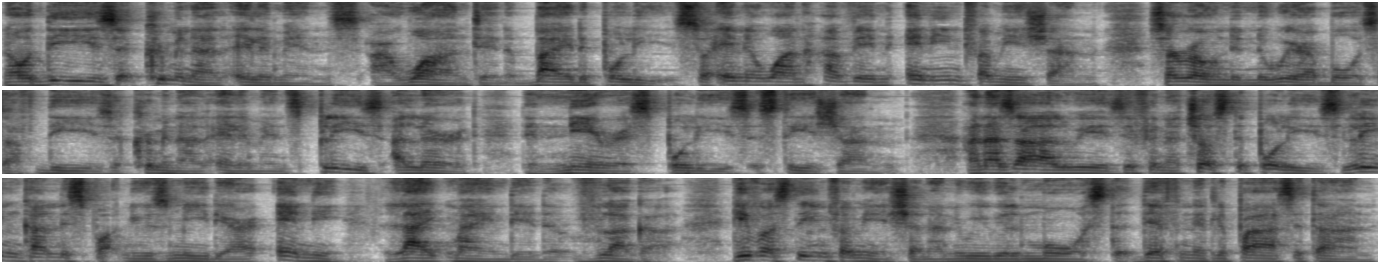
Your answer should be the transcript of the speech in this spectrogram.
Now, these criminal elements are wanted by the police. So anyone having any information surrounding the whereabouts of these criminal elements, please alert the nearest police station. And as always, if you don't trust the police, link on the Spot News Media or any like-minded vlogger. Give us the information and we will most definitely pass it on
